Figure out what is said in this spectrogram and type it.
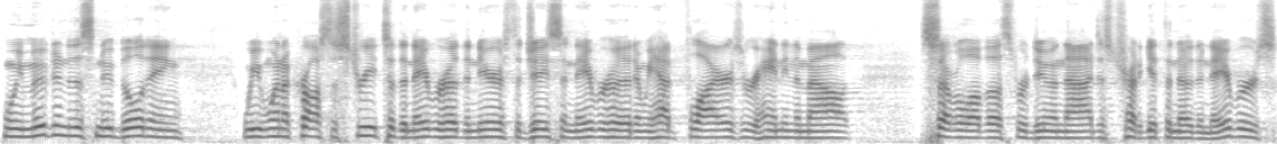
When we moved into this new building we went across the street to the neighborhood the nearest adjacent neighborhood and we had flyers. We were handing them out. Several of us were doing that just to try to get to know the neighbors.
